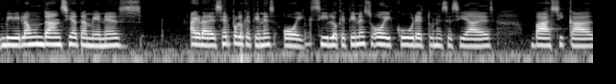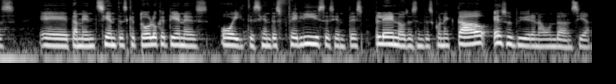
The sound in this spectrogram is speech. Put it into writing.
vivir la abundancia también es agradecer por lo que tienes hoy. Si lo que tienes hoy cubre tus necesidades básicas, eh, también sientes que todo lo que tienes hoy te sientes feliz, te sientes pleno, te sientes conectado, eso es vivir en abundancia.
